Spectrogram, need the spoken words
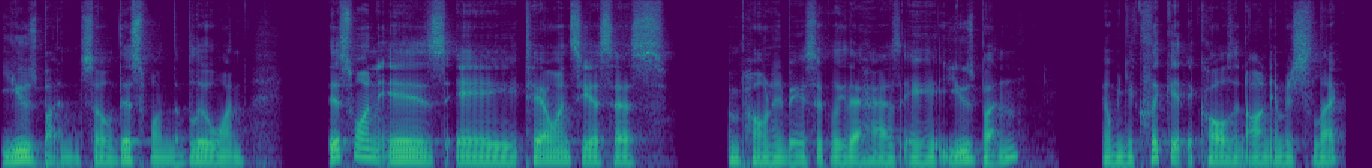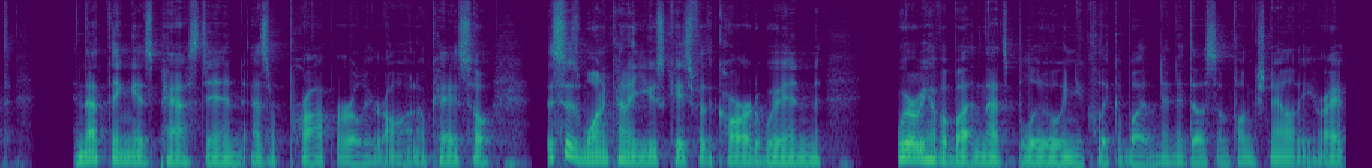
use button, so this one, the blue one, this one is a Tailwind CSS component basically that has a use button. And when you click it, it calls an on image select. And that thing is passed in as a prop earlier on. Okay, so this is one kind of use case for the card when where we have a button that's blue and you click a button and it does some functionality, right?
